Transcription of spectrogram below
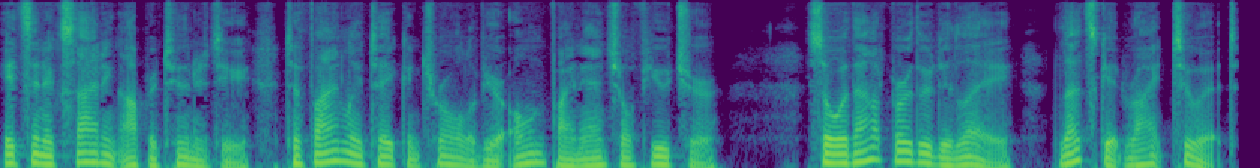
It's an exciting opportunity to finally take control of your own financial future. So without further delay, let's get right to it.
